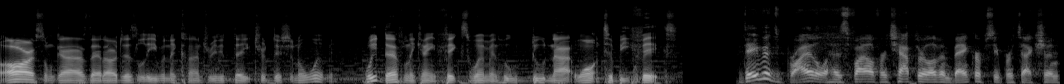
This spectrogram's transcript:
or some guys that are just leaving the country to date traditional women. We definitely can't fix women who do not want to be fixed. David's Bridal has filed for Chapter 11 bankruptcy protection.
